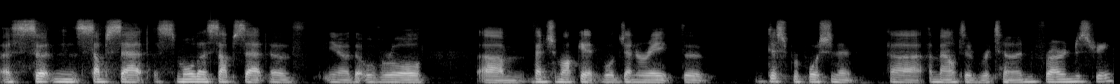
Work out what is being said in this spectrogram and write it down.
a certain subset a smaller subset of you know the overall um, venture market will generate the disproportionate uh, amount of return for our industry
